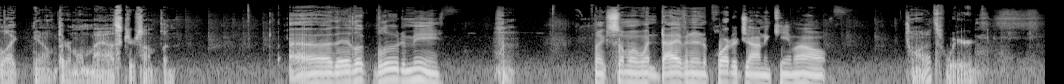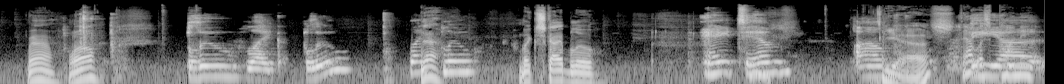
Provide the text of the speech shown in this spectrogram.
like you know, thermal mask or something. Uh, they look blue to me. Like someone went diving in a porta john and came out. Oh, that's weird. Yeah, well, Blue like blue? Like Yeah. blue? like sky blue. Hey Tim. Um yes. That was the punny.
